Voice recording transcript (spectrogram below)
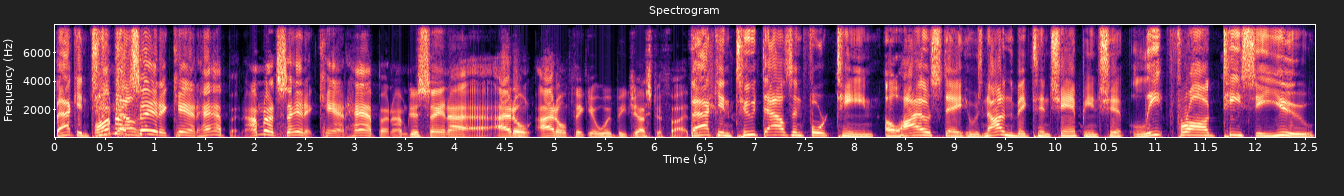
Back in well, I'm not saying it can't happen. I'm not saying it can't happen. I'm just saying I I don't I don't think it would be justified. Back in 2014, Ohio State, who was not in the Big Ten championship, leapfrogged TCU,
